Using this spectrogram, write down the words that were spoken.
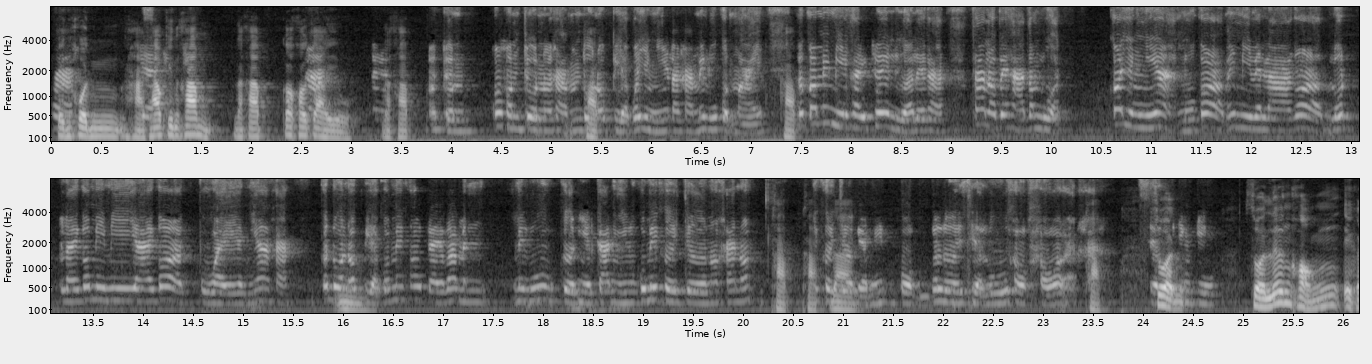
ค่ะเป็นคนหาเช้ากินค่ำนะครับ ก็เข้าใจอยู่นะครับก็จนก็คนจนอะค่ะมันโดครันบเอาเปรียบว่าอย่างนี้นะคะไม่รู้กฎหมายครับแล้วก็ไม่มีใครช่วยเหลือเลยค่ะ ถ้าเราไปหาตำรวจ ก็อย่างเงี้ยหนูก็ไม่มีเวลาก็รถอะไรก็ไม่มียายก็ป่วยอย่างเงี้ยค่ะ ก็โดนเอาเปรียบก็ไม่เข้าใจว่ามัน ไม่รู้เกิดเหตุการณ์อย่างนี้หนูก็ไม่เคยเจอเนาะค่ะเนาะครับครับไม่เคยได้เจอแบบนี้ผมก็เลยเสียรู้เขาเขาอะครัค่ะบเสียส่วน รู้จริงส่วนเรื่องของเอก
